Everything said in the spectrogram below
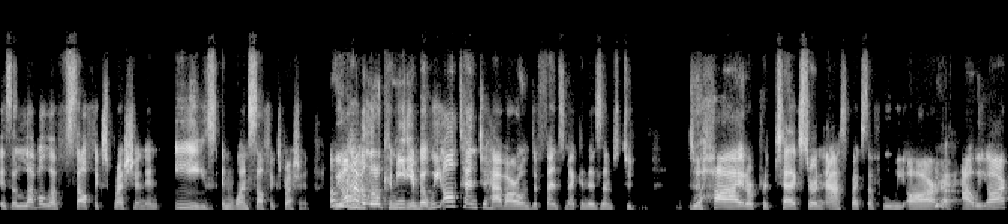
is a level of self-expression and ease in one's self-expression. Oh, we yeah. all have a little comedian, but we all tend to have our own defense mechanisms to to hide or protect certain aspects of who we are yeah. how we are.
